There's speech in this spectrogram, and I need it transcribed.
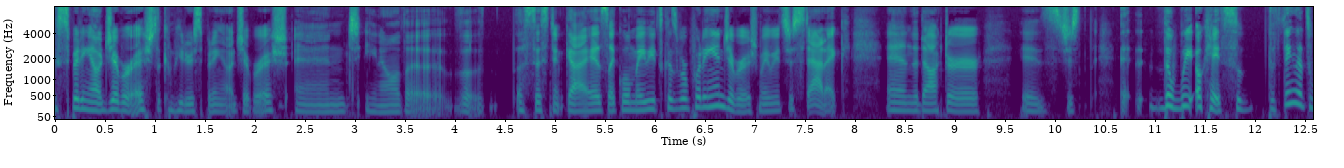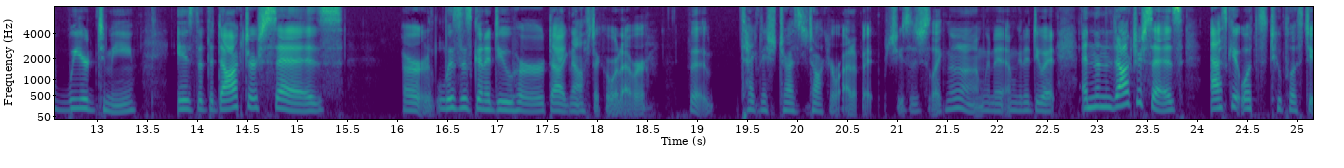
spitting out gibberish. The computer's spitting out gibberish, and you know the the assistant guy is like, "Well, maybe it's because we're putting in gibberish. Maybe it's just static." And the doctor is just the we. Okay, so the thing that's weird to me is that the doctor says, or Liz is going to do her diagnostic or whatever. The technician tries to talk her out of it. She's just like, no, no, no, I'm gonna, I'm gonna do it. And then the doctor says, ask it what's two plus 2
